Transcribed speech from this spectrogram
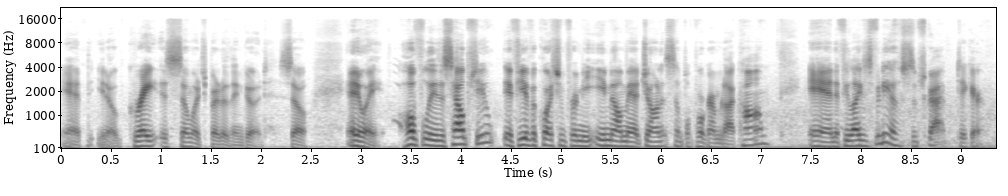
And, you know, great is so much better than good. So anyway, hopefully this helps you. If you have a question for me, email me at john at simpleprogrammer.com. And if you like this video, subscribe. Take care.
